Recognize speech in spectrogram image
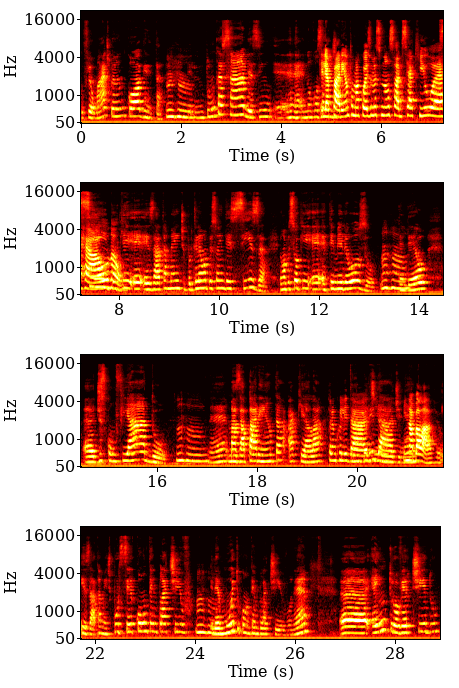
o fleumático é uma incógnita. Uhum. Ele- Tu nunca sabe, assim, é, não consegue Ele aparenta uma coisa, mas tu não sabe se aquilo é real Sim, ou não. Porque, é, exatamente, porque ele é uma pessoa indecisa, é uma pessoa que é, é temeroso, Uhum. entendeu? É desconfiado, Uhum. né? Mas aparenta aquela Tranquilidade. tranquilidade, né? Inabalável. Exatamente, por ser contemplativo. Uhum. Ele é muito contemplativo, né? Ah, é introvertido,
